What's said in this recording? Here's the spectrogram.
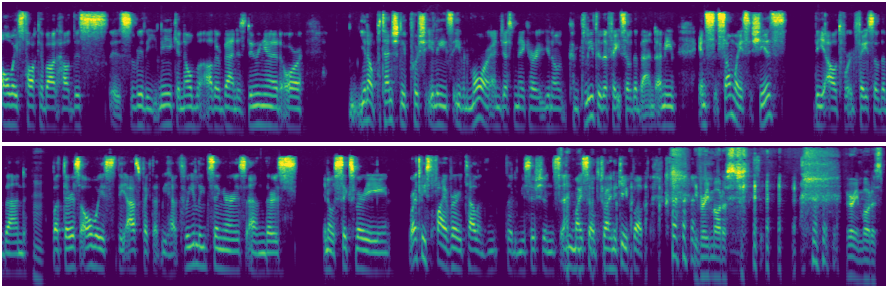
always talk about how this is really unique and no other band is doing it, or you know potentially push Elize even more and just make her you know completely the face of the band. I mean, in some ways she is the outward face of the band. Hmm. But there's always the aspect that we have three lead singers and there's you know six very or at least five very talented musicians, and myself trying to keep up. You're very modest. very modest.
